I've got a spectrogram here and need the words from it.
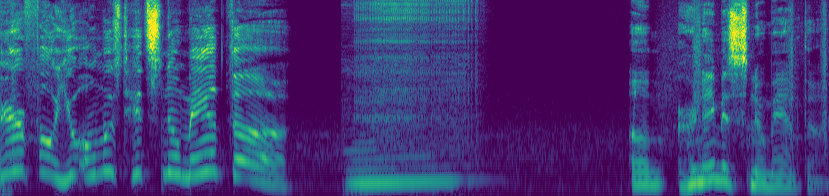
careful, you almost hit Snowmantha. Um, her name is Snowmantha.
